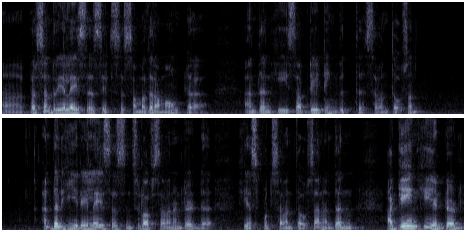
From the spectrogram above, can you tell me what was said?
uh, person realizes it's uh, some other amount uh, and then he is updating with uh, 7000 and then he realizes instead of 700 uh, he has put 7000 and then again he entered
